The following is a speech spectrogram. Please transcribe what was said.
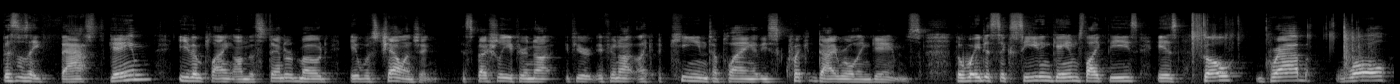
This is a fast game. Even playing on the standard mode, it was challenging especially if you're not if you're if you're not like keen to playing at these quick die rolling games. The way to succeed in games like these is go, grab, roll,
